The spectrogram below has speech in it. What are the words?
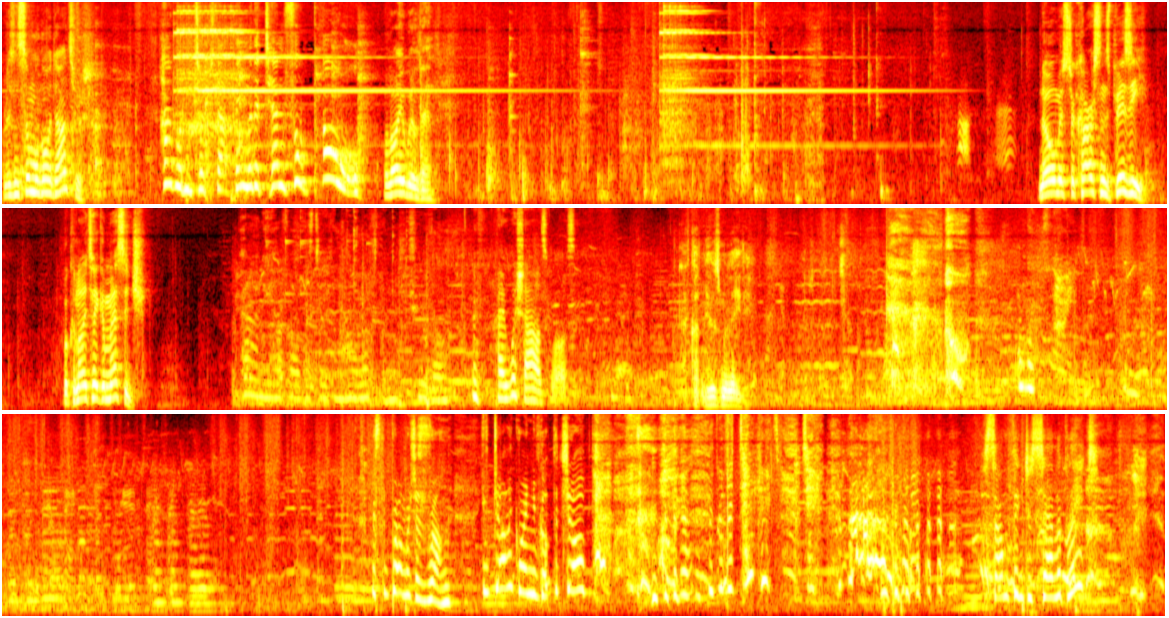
Well, isn't someone going to answer it? I wouldn't touch that thing with a 10 foot pole. Well, I will then. No, Mr. Carson's busy. But can I take a message? Apparently, our father's taken the whole off them. True, though. I wish ours was. I've got news, my lady. Mr. Bromidge has rung. You've done it, Gwen. You've got the job. Take it! Take it. Something to celebrate?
